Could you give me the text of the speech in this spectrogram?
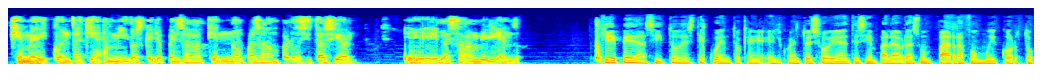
que me di cuenta que amigos que yo pensaba que no pasaban por esa situación, eh, la estaban viviendo. ¿Qué pedacito de este cuento, que el cuento es obviamente 100 palabras, un párrafo muy corto,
